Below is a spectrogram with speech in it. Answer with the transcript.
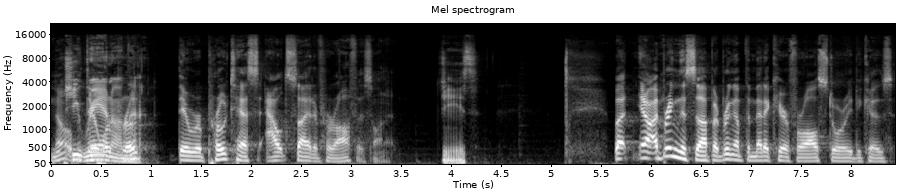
no. she ran on that. There were protests outside of her office on it. Jeez. But you know, I bring this up. I bring up the Medicare for all story because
